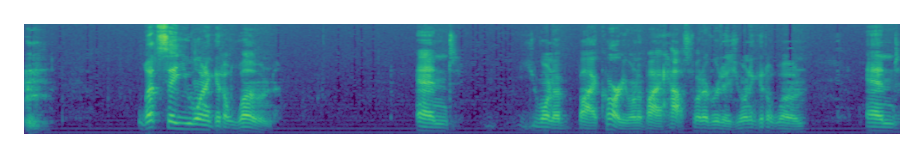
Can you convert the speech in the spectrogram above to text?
let's say you want to get a loan and you want to buy a car, you want to buy a house, whatever it is, you want to get a loan, and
